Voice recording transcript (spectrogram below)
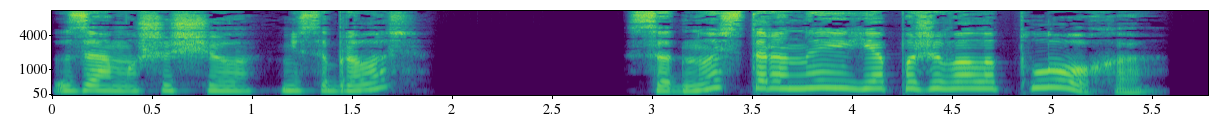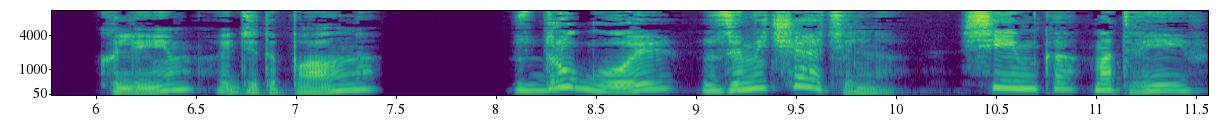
Замуж еще не собралась? С одной стороны, я поживала плохо. Клим, Эдита Павловна. С другой замечательно. Симка, Матвеев,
